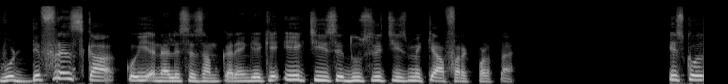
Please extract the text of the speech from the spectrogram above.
वो डिफरेंस का कोई एनालिसिस हम करेंगे कि एक चीज़ से दूसरी चीज़ में क्या फ़र्क पड़ता है। इसको,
